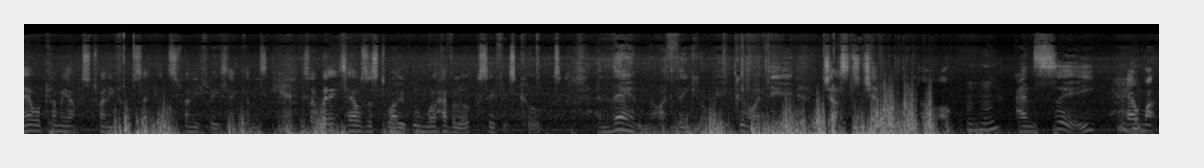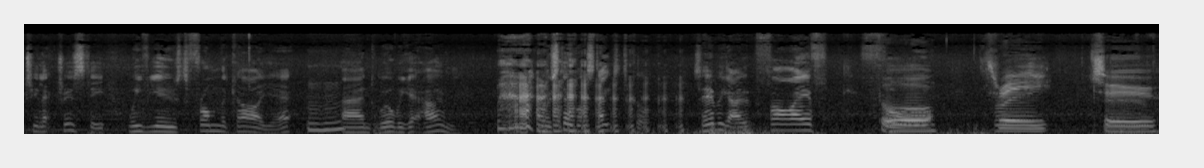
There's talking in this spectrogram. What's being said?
now we're coming up to 24 seconds, 23 seconds. Yeah. So when it tells us to open, we'll have a look, see if it's cooked, and then I think it'll be a good idea just to check out the car Mhm. and see how much electricity we've used from the car yet, Mhm. and will we get home? and we've still got steaks to cook. So here we go. Five, Four, four, three, two,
